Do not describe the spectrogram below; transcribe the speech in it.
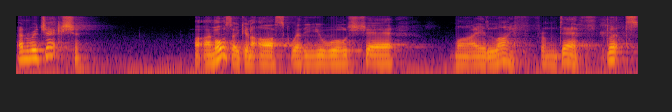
and rejection? I'm also going to ask whether you will share my life from death. But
